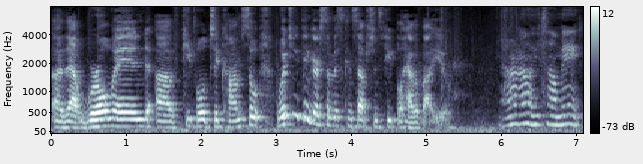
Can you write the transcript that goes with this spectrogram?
uh, that whirlwind of people to come. So, what do you think are some misconceptions people have about you? I don't know. You tell me.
